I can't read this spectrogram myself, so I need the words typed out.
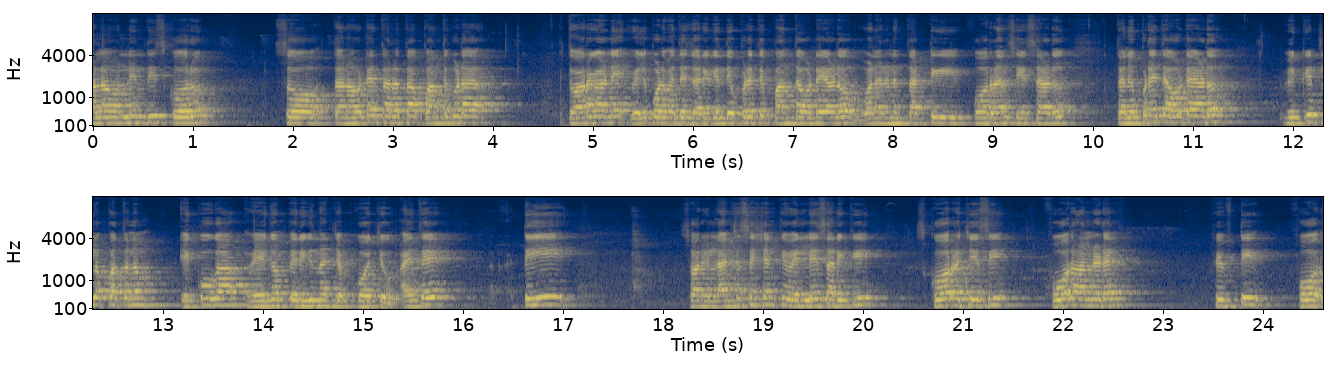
అలా ఉండింది స్కోరు సో తను అవుట్ అయిన తర్వాత పంత్ కూడా త్వరగానే వెళ్ళిపోవడం అయితే జరిగింది. ఎప్పుడైతే పంత్ అవుట్ అయ్యాడో one hundred and thirty four runs వేశాడు తను ఎప్పుడైతే అవుట్ అయ్యాడో వికెట్ల పతనం ఎక్కువగా వేగం పెరిగిందని చెప్పుకోవచ్చు. అయితే టీ సారీ లంచ్ సెషన్కి వెళ్ళేసరికి స్కోర్ వచ్చేసి four hundred and fifty four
